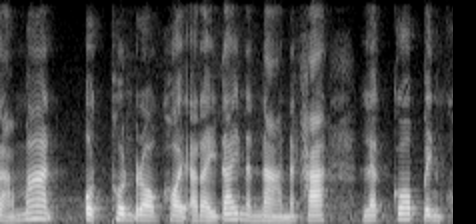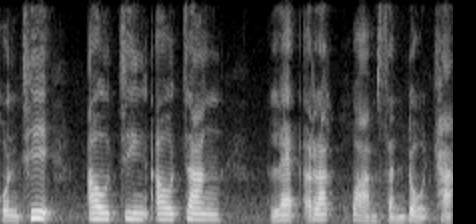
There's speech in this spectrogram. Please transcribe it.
สามารถอดทนรอคอยอะไรได้นานๆนะคะ และก็เป็นคนที่เอาจริงเอาจัง และรักความสันโดษค่ะ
